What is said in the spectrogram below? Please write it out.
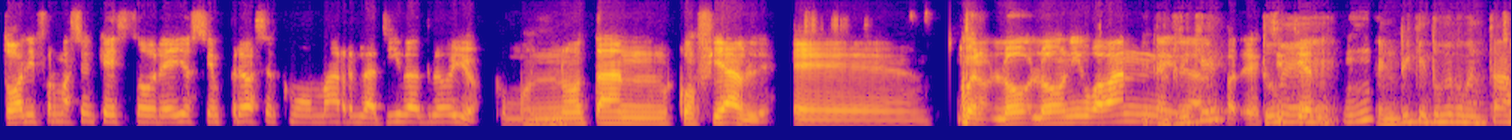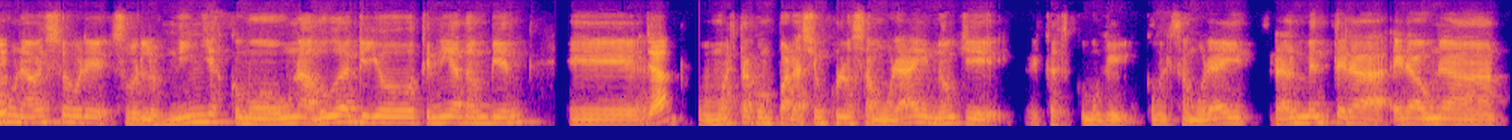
toda la información que hay sobre ellos siempre va a ser como más relativa, creo yo, como no tan confiable. Eh, bueno, lo, lo Oniwaban... Eh, Enrique, tú me, Enrique, tú me comentabas una vez sobre, sobre los ninjas como una duda que yo tenía también, ¿Ya? como esta comparación con los samuráis, ¿no? Que, como que como el samurái realmente era, era una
